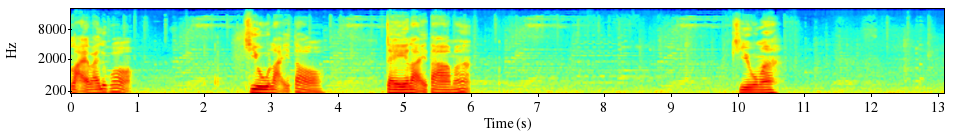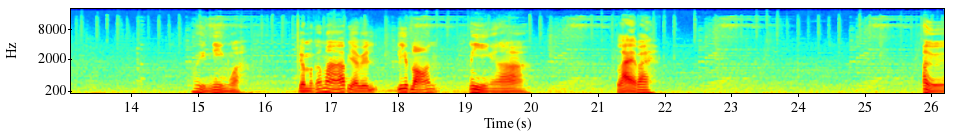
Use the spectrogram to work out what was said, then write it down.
ไหลไปลูกพ่อ คิวไหลต่อ เจไหลตามฮะ คิวมา ฮ้ยนิ่งว่ะ เดี๋ยวมันก็มาครับอย่าไปรีบร้อน นี่ไงล่ะ ไหลไป เออ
